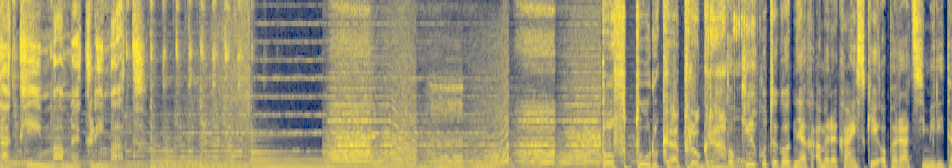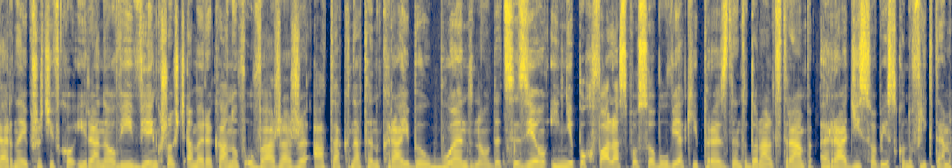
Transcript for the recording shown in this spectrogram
Taki mamy klimat. Powtórka programu. Po kilku tygodniach amerykańskiej operacji militarnej przeciwko Iranowi większość Amerykanów uważa, że atak na ten kraj był błędną decyzją i nie pochwala sposobu, w jaki prezydent Donald Trump radzi sobie z konfliktem.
